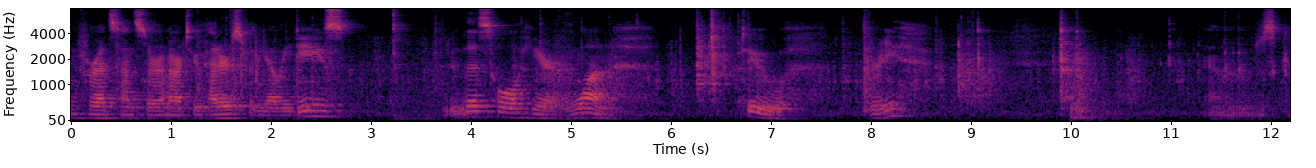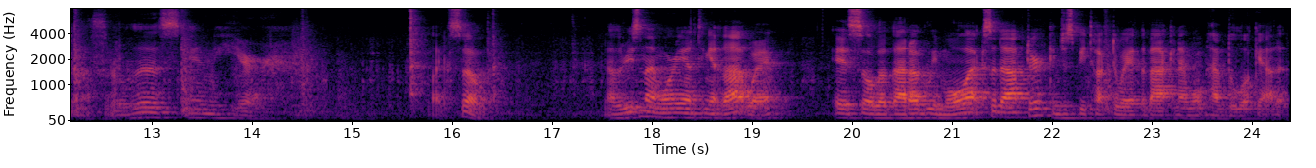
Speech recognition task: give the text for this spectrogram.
infrared sensor and our two headers for the LEDs. through this hole here. One, two, three. And I'm just gonna throw this in here. Like so. Now the reason I'm orienting it that way is so that that ugly Molex adapter can just be tucked away at the back and I won't have to look at it.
